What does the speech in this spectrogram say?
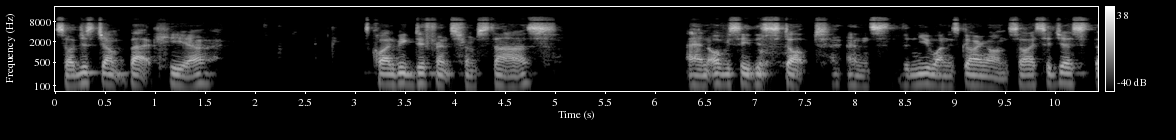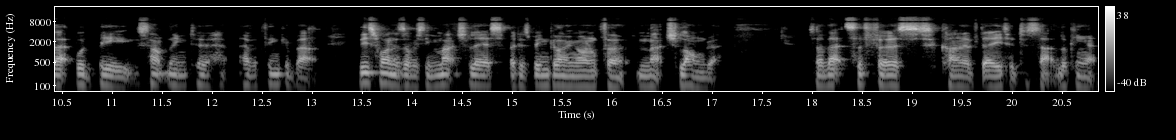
So I'll just jump back here it's quite a big difference from SARS. And obviously this stopped and the new one is going on. So I suggest that would be something to have a think about. This one is obviously much less, but it's been going on for much longer. So that's the first kind of data to start looking at.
